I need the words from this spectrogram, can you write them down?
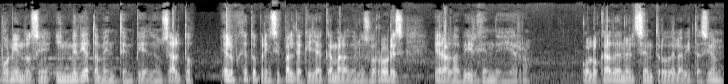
Poniéndose inmediatamente en pie de un salto, el objeto principal de aquella cámara de los horrores era la Virgen de Hierro, colocada en el centro de la habitación.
